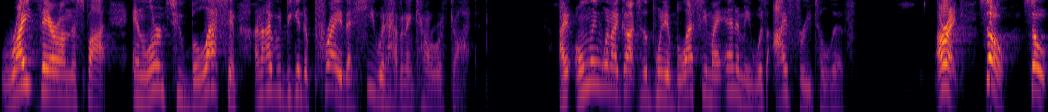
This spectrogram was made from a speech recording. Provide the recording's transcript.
right there on the spot and learn to bless him. And I would begin to pray that he would have an encounter with God. I only when I got to the point of blessing my enemy was I free to live. All right. So, so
